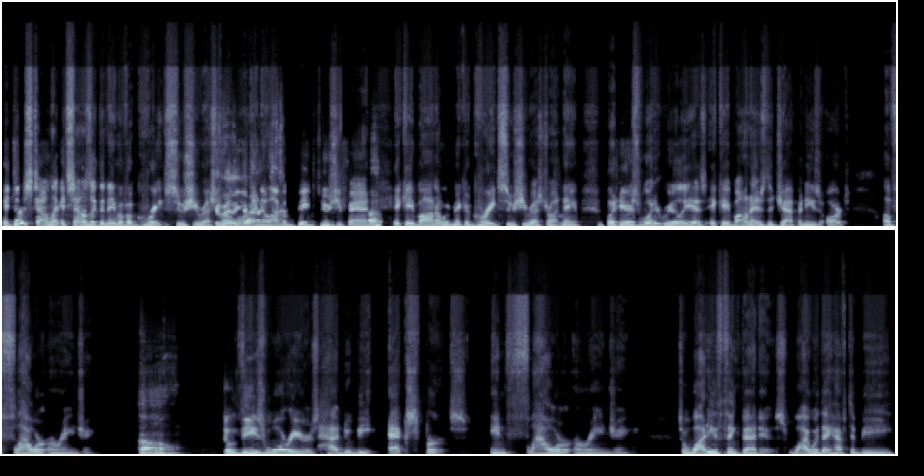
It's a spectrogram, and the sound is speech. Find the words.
It does sound like it sounds like the name of a great sushi restaurant. really I know I'm a big sushi fan. Ikebana would make a great sushi restaurant name. But here's what it really is. Ikebana is the Japanese art of flower arranging. Oh, So these warriors had to be experts in flower arranging. So why do you think that is? Why would they have to be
